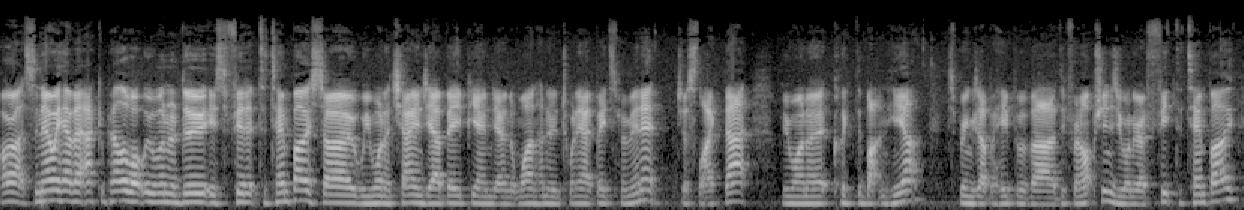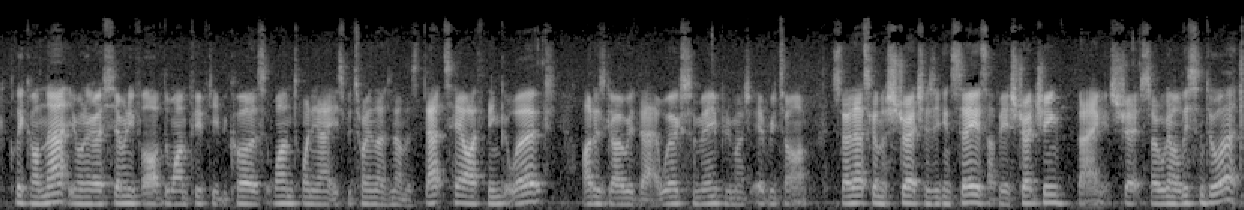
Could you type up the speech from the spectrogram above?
Alright, so now we have our acapella. What we want to do is fit it to tempo. So we want to change our BPM down to 128 beats per minute, just like that. We want to click the button here this brings up a heap of uh, different options. You want to go fit to tempo, click on that. You want to go 75 to 150 because 128 is between those numbers. That's how I think it works. I just go with that. It works for me pretty much every time. So that's going to stretch, as you can see, it's up here stretching, bang, it's stretched. So we're going to listen to it.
